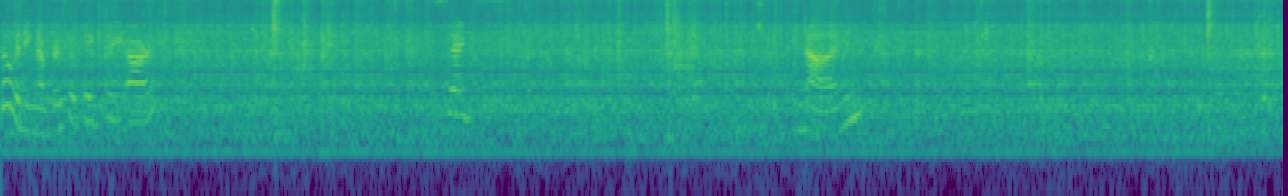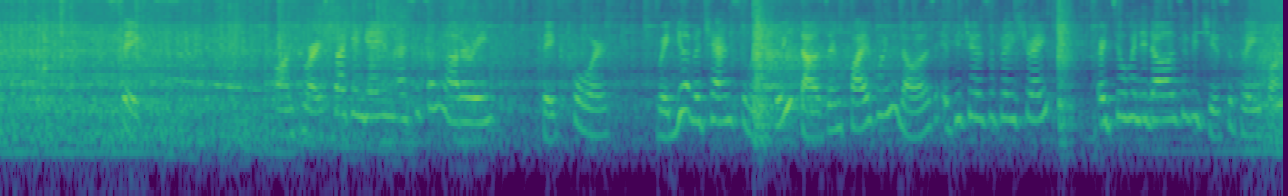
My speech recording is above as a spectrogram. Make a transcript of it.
The winning numbers for Pick 3 are 6, 9, 6. On to our second game, SXM Lottery, Pick 4, where you have a chance to win $3,500 if you choose to play straight, or $200 if you choose to play box.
